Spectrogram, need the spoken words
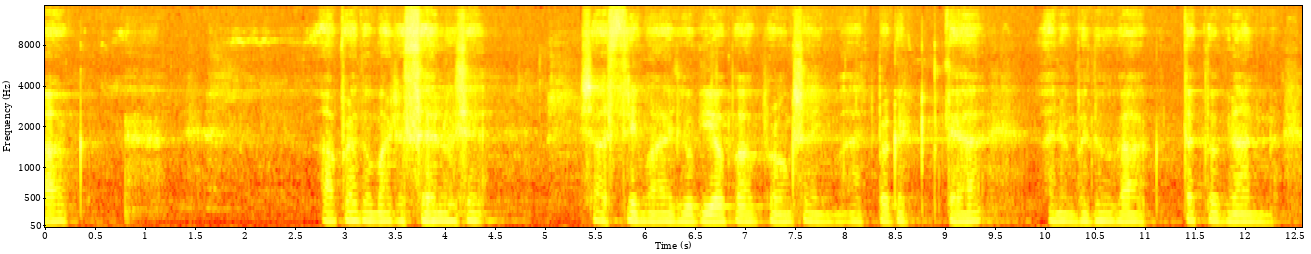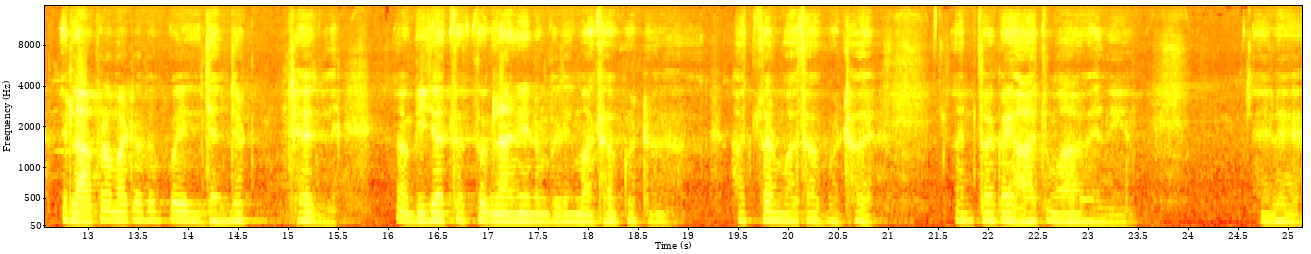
આ આપણે તો માટે સહેલું છે. શાસ્ત્રી મહારાજ યોગી આપા મહારાજ પ્રગટ થયા અને બધું આ તત્વજ્ઞાન, એટલે આપણા માટે તો કોઈ ઝંઝટ છે જ નહીં. બીજા તત્વજ્ઞાનીને બધી માથાકૂટ હત્તર માથાકૂટ હોય, અને તો કંઈ હાથમાં આવે નહીં. એટલે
